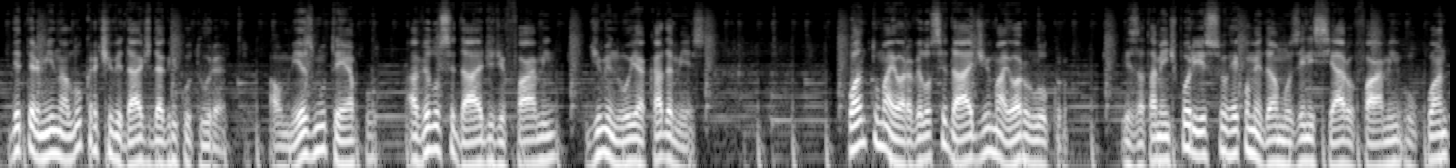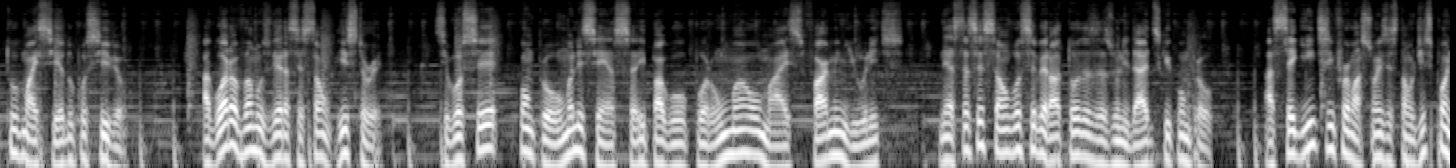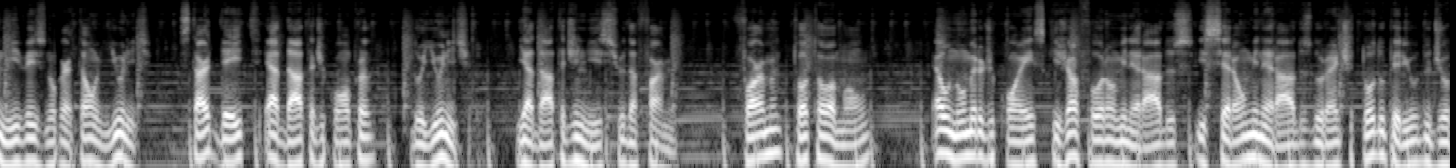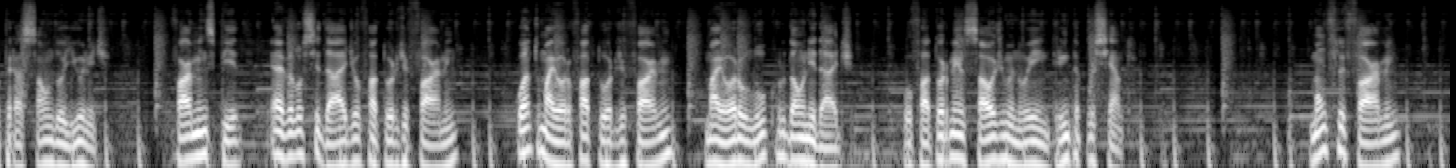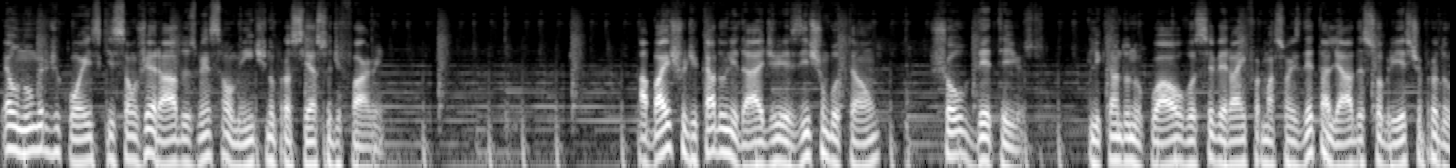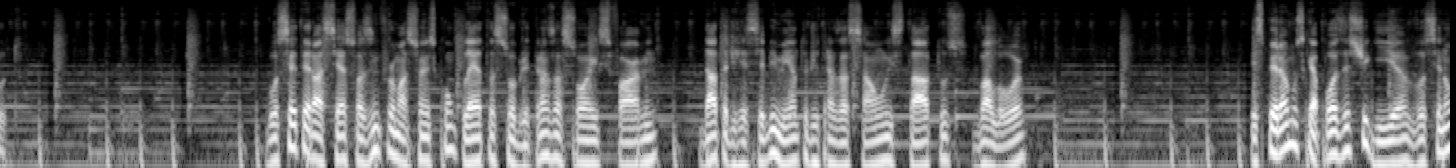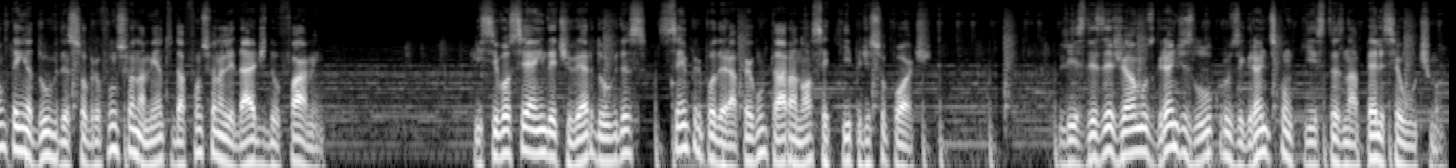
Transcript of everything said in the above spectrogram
determina a lucratividade da agricultura. Ao mesmo tempo, a velocidade de farming diminui a cada mês. Quanto maior a velocidade, maior o lucro. Exatamente por isso, recomendamos iniciar o farming o quanto mais cedo possível. Agora vamos ver a seção History, se você comprou uma licença e pagou por uma ou mais Farming Units, nesta seção você verá todas as unidades que comprou. As seguintes informações estão disponíveis no cartão Unit. Start Date é a data de compra do Unit e a data de início da farm. Farm Total Amount é o número de coins que já foram minerados e serão minerados durante todo o período de operação do Unit. Farming Speed é a velocidade ou fator de farming Quanto maior o fator de farming, maior o lucro da unidade. O fator mensal diminui em 30%. Monthly Farming é o número de coins que são gerados mensalmente no processo de farming. Abaixo de cada unidade existe um botão Show Details, clicando no qual você verá informações detalhadas sobre este produto você terá acesso às informações completas sobre transações, farming, data de recebimento de transação, status, valor. Esperamos que após este guia você não tenha dúvidas sobre o funcionamento da funcionalidade do farming. E se você ainda tiver dúvidas, sempre poderá perguntar à nossa equipe de suporte. Lhes desejamos grandes lucros e grandes conquistas na PLC Última.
